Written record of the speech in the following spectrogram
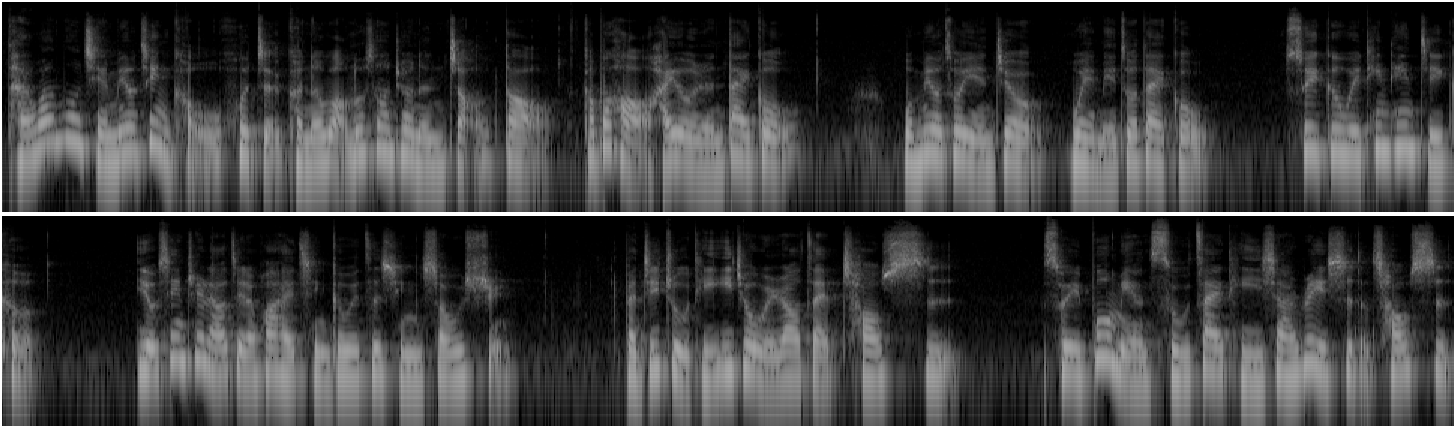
台湾目前没有进口，或者可能网络上就能找到，搞不好还有人代购。我没有做研究，我也没做代购，所以各位听听即可。有兴趣了解的话，还请各位自行搜寻。本集主题依旧围绕在超市，所以不免俗再提一下瑞士的超市。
